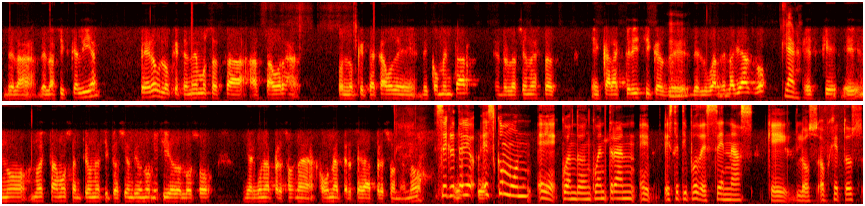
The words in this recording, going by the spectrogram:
de la de la fiscalía, pero lo que tenemos hasta hasta ahora con lo que te acabo de comentar en relación a estas eh, características del lugar del hallazgo es que eh, no, no estamos ante una situación de un homicidio doloso de alguna persona o una tercera persona, ¿no? Secretario, este, ¿es común eh, cuando encuentran este tipo de escenas que los objetos,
